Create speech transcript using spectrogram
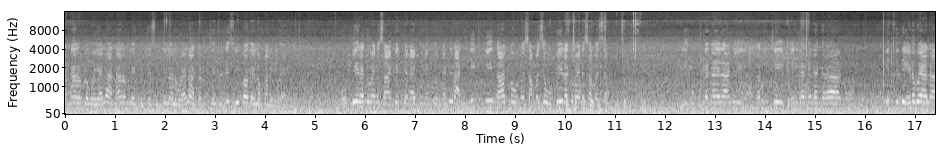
అన్నారంలో పోయాలి అన్నారంలో ఎత్తితే సుద్దిలలో పోయాలి అక్కడ నుంచి ఎత్తితే శ్రీపాద పనికి పోయాలి. ఒకే రకమైన సాంకేతిక నైపుణ్యంతో ఉన్నట్టు అన్నిటికీ దాంట్లో ఉన్న సమస్య ఒకే రకమైన సమస్య. నీకు గుండెకాయ లాంటి అక్కడి నుంచి మేడిగడ్డ దగ్గర నువ్వు ఎత్తితే ఏడబోయాలా?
